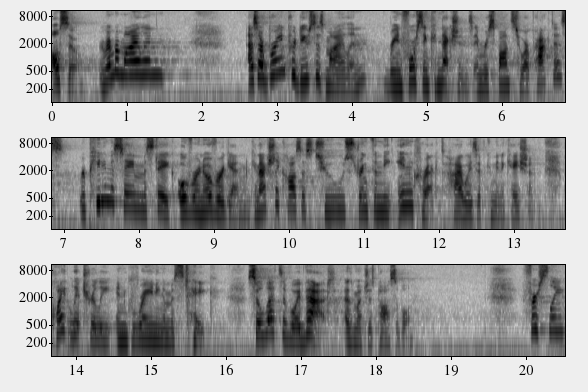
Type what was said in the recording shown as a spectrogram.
Also, remember myelin? As our brain produces myelin, reinforcing connections in response to our practice, repeating the same mistake over and over again can actually cause us to strengthen the incorrect highways of communication, quite literally ingraining a mistake. So let's avoid that as much as possible. Firstly,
